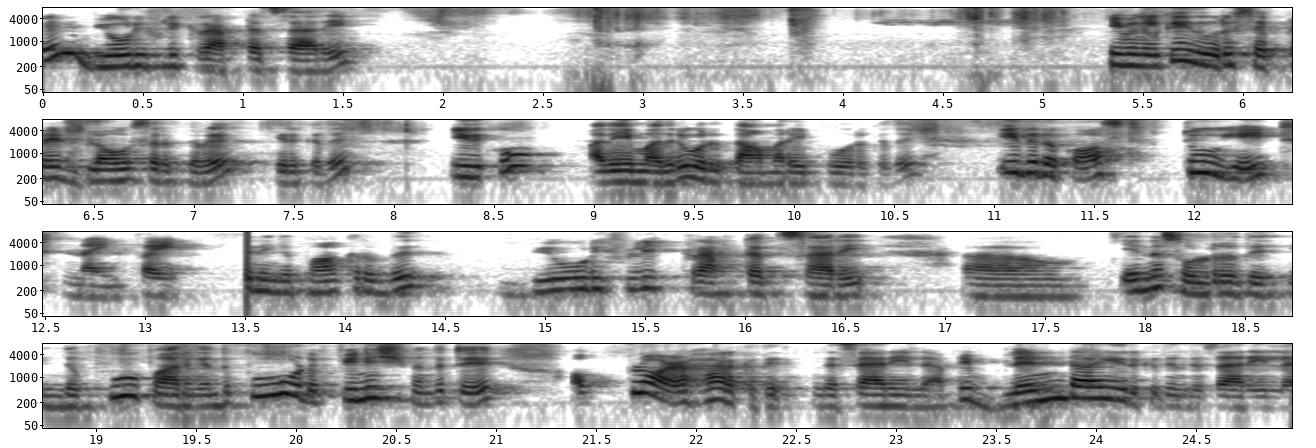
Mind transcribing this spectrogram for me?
வெரி பியூட்டிஃபுல்லி கிராஃப்டட் சாரீ இவங்களுக்கு இது ஒரு செப்பரேட் ப்ளவுஸ் இருக்குது இருக்குது. இதுக்கும் அதே மாதிரி ஒரு தாமரை பூ இருக்குது. இதோட cost two eight nine five நீங்கள் பார்க்குறது பியூட்டிஃபுல்லி கிராஃப்டட் saree. என்ன சொல்கிறது இந்த பூ பாருங்கள் இந்த பூவோட ஃபினிஷ் வந்துட்டு அவ்வளோ அழகாக இருக்குது இந்த சேரீயில் அப்படியே பிளெண்டாகி இருக்குது இந்த சேரீயில்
